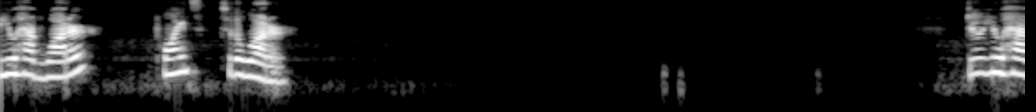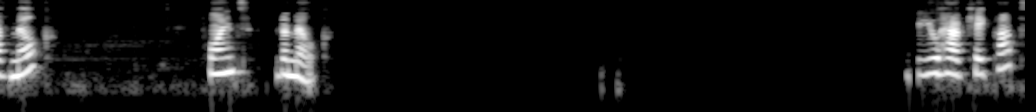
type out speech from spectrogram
Do you have water? Point to the water. Do you have milk? Point to the milk. Do you have cake pops?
